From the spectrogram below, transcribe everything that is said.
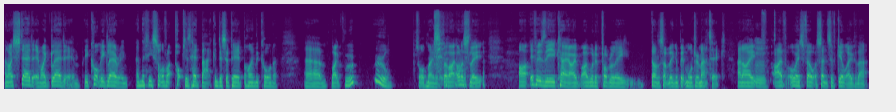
And I stared at him. I glared at him. He caught me glaring, and then he sort of like popped his head back and disappeared behind the corner, um, like whoop, whoop, sort of moment. But like honestly, uh, if it was the UK, I, I would have probably done something a bit more dramatic. And I, I've always felt a sense of guilt over that,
